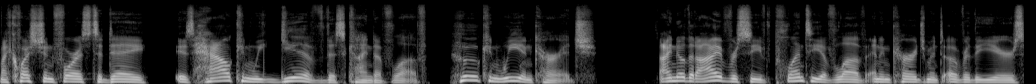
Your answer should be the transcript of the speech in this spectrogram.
My question for us today is how can we give this kind of love? Who can we encourage? I know that I've received plenty of love and encouragement over the years.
